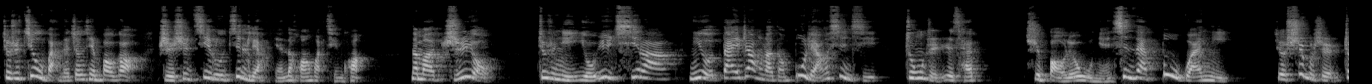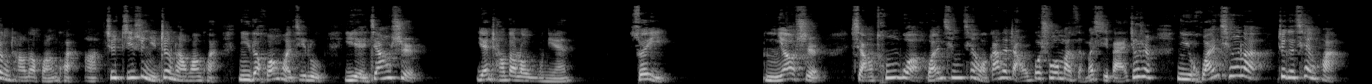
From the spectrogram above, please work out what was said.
就是旧版的征信报告只是记录近两年的还款情况，那么只有就是你有逾期啦，你有呆账了等不良信息，终止日才是保留五年。现在不管你。就是不是正常的还款啊？就即使你正常还款，你的还款记录也将是延长到了五年。所以，你要是想通过还清欠款，刚才掌握不说嘛？怎么洗白？就是你还清了这个欠款，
